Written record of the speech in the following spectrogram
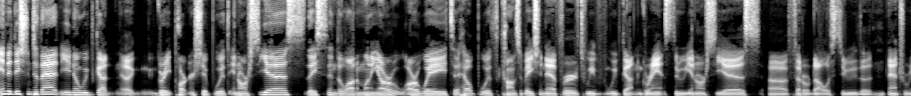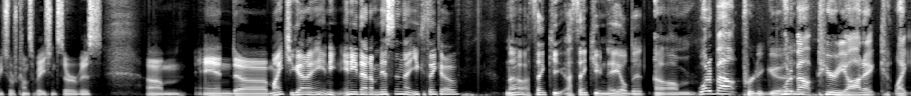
in addition to that, you know, we've got a great partnership with NRCS. They send a lot of money our our way to help with conservation efforts. We've we've gotten grants through NRCS, uh, federal dollars through the Natural Resource Conservation Service. Um, and uh, Mike, you got any any that I'm missing that you can think of? No, I think you. I think you nailed it. Um, what about pretty good? What about periodic, like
